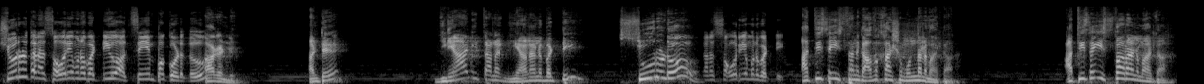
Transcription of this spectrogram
శూరుడు తన శౌర్యమును బట్టి అతిశయింపకూడదు. ఆగండి. అంటే జ్ఞాని తన జ్ఞానాన్ని బట్టి సూర్యుడు తన శౌర్యమును బట్టి. అతిశయిస్తానికి అవకాశం ఉందన్నమాట. అతిశయిస్తారనమాట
